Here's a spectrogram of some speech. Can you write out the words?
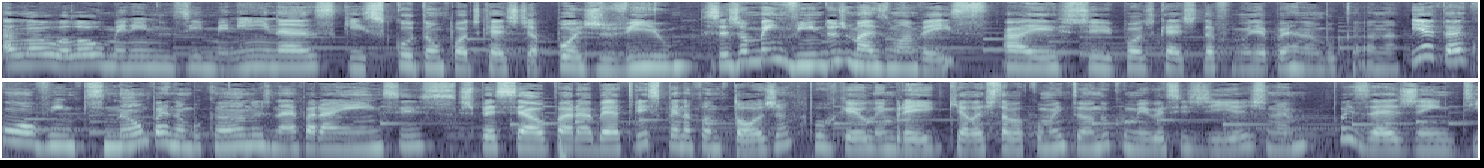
Alô, alô, meninos e meninas que escutam o podcast Após Viu. Sejam bem-vindos mais uma vez a este podcast da família pernambucana. E até com ouvintes não pernambucanos, né, paraenses. Especial para Beatriz Pena Pantoja, porque eu lembrei que ela estava comentando comigo esses dias, né? Pois é, gente.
